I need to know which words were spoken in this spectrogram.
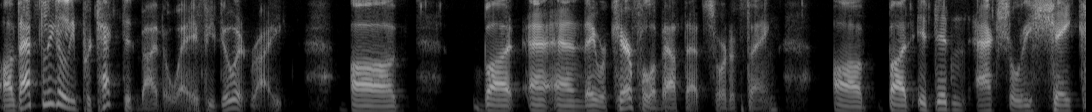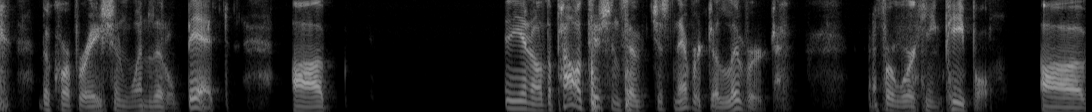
Uh, that's legally protected, by the way, if you do it right but and they were careful about that sort of thing. But it didn't actually shake the corporation one little bit. Uh, you know, the politicians have just never delivered for working people. Uh,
